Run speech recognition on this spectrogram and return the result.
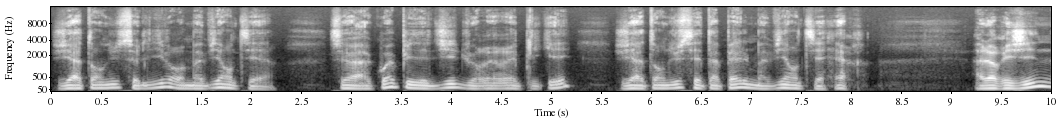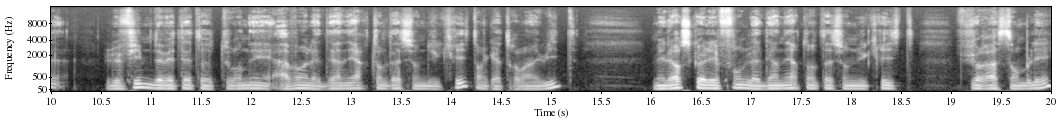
J'ai attendu ce livre ma vie entière. Ce à quoi Pileggi lui aurait répliqué J'ai attendu cet appel ma vie entière. À l'origine, le film devait être tourné avant la dernière tentation du Christ en 88, mais lorsque les fonds de la dernière tentation du Christ furent rassemblés,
